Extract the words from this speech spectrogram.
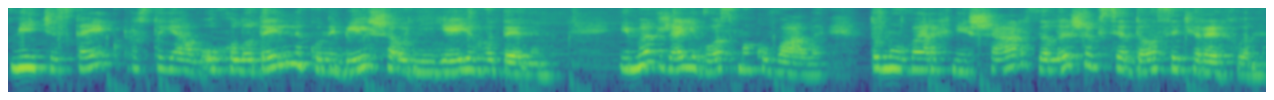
Мій чизкейк простояв у холодильнику не більше однієї години. І ми вже його смакували, тому верхній шар залишився досить рихлим.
